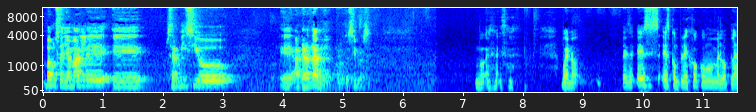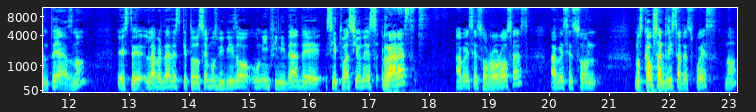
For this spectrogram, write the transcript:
vamos a llamarle eh, servicio eh, agradable, por decirlo así? Bueno, es, es complejo como me lo planteas, ¿no? Este, la verdad es que todos hemos vivido una infinidad de situaciones raras, a veces horrorosas, a veces son, nos causan risa después, ¿no?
